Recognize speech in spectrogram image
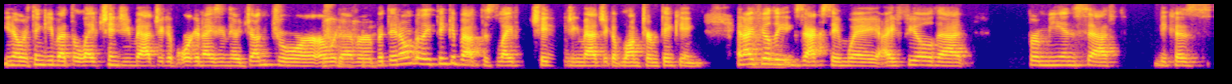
you know are thinking about the life-changing magic of organizing their junk drawer or whatever but they don't really think about this life-changing magic of long-term thinking. And i feel the mm-hmm. exact same way. I feel that for me and seth because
